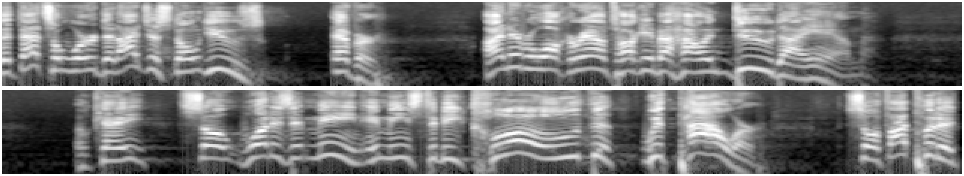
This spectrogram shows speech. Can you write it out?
that that's a word that I just don't use ever. I never walk around talking about how endued I am. Okay? So, what does it mean? It means to be clothed with power. So, if I put a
